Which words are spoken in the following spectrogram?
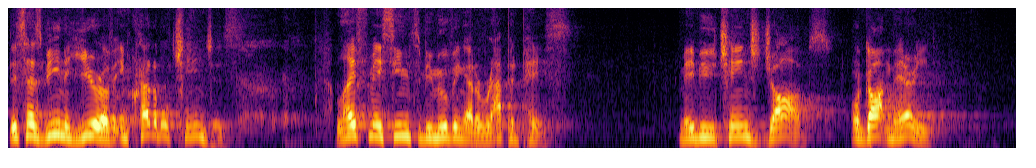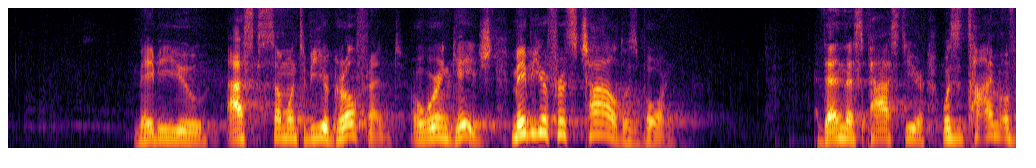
this has been a year of incredible changes. Life may seem to be moving at a rapid pace. Maybe you changed jobs or got married. Maybe you asked someone to be your girlfriend or were engaged. Maybe your first child was born. Then, this past year was a time of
